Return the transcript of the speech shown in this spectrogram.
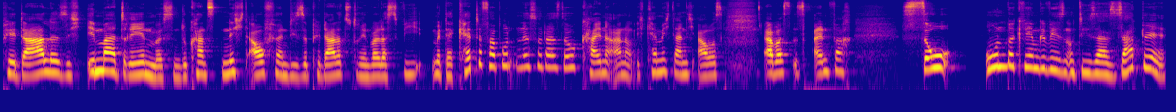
Pedale sich immer drehen müssen. Du kannst nicht aufhören, diese Pedale zu drehen, weil das wie mit der Kette verbunden ist oder so. Keine Ahnung, ich kenne mich da nicht aus. Aber es ist einfach so unbequem gewesen. Und dieser Sattel,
